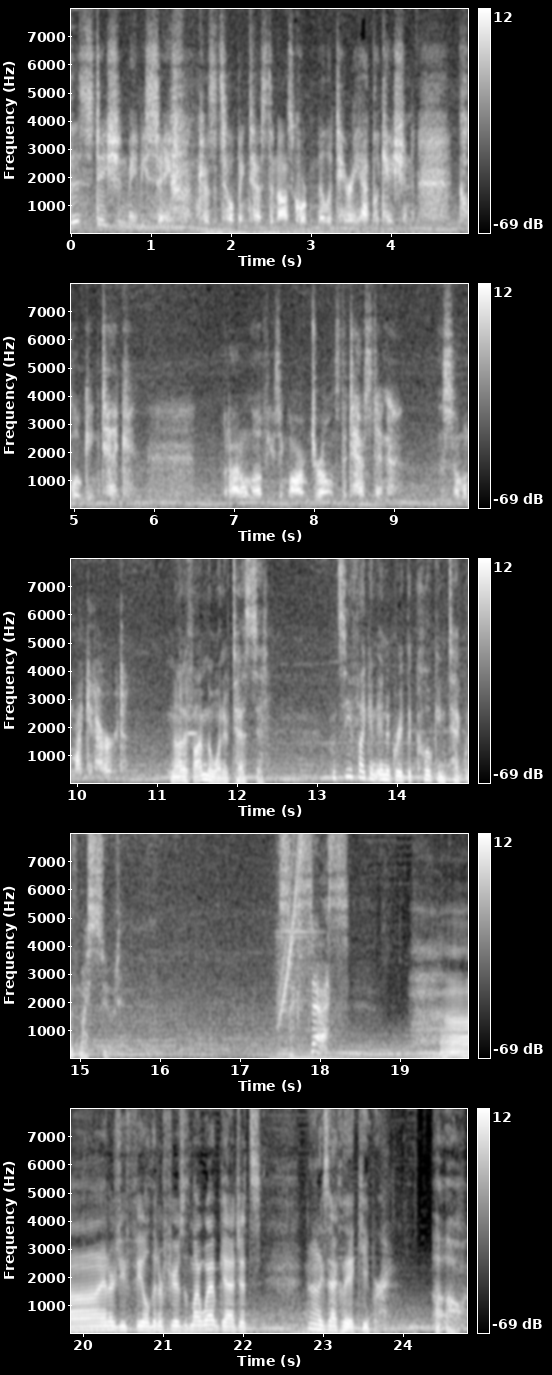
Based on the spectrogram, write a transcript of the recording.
This station may be safe, because it's helping test an Oscorp military application, cloaking tech. But I don't love using armed drones to test in. Someone might get hurt. Not if I'm the one who tests it. Let's see if I can integrate the cloaking tech with my suit. Success! Uh, energy field interferes with my web gadgets. Not exactly a keeper. Uh-oh.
